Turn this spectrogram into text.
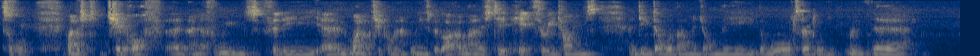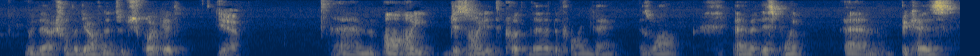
sort of managed to chip off en- enough wounds for the um, well not chip off enough wounds, but like I managed to hit three times and do double damage on the the water with, with the with the actual the javelins, which is quite good Yeah. um, I, I decided to put the, the prime down as well um, at this point um, because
